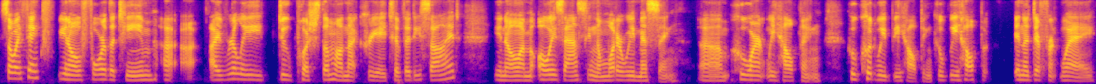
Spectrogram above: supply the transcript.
so I think you know, for the team, uh, I really do push them on that creativity side. You know, I'm always asking them, what are we missing? Um, who aren't we helping? Who could we be helping? Could we help in a different way?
